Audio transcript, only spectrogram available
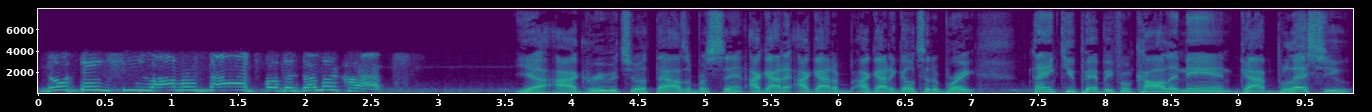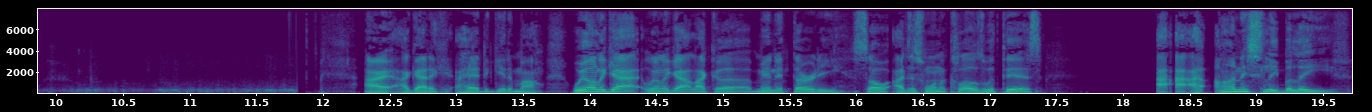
No Dixie lover died for the Democrats. Yeah, I agree with you a thousand percent. I got to, I got to, I got to go to the break. Thank you, Peppy, for calling in. God bless you. All right, I got to, I had to get him out. We only got, we only got like a minute thirty, so I just want to close with this. I, I honestly believe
